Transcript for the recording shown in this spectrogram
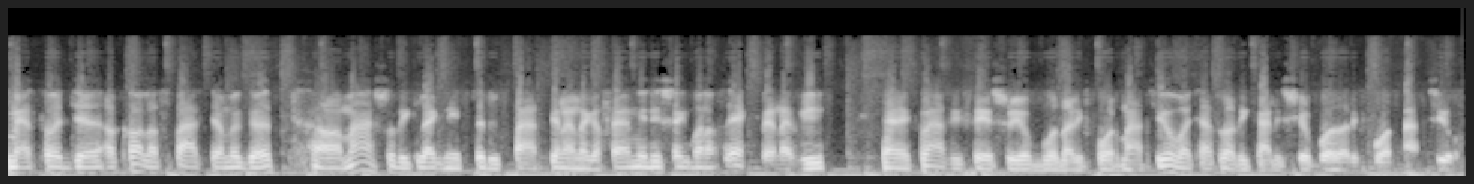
mert hogy a Kallasz pártja mögött a második legnépszerűbb párt jelenleg a felmérésekben az EKRE nevű kvázi szélső jobboldali formáció, vagy hát radikális jobboldali formáció.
